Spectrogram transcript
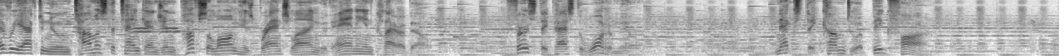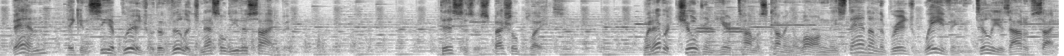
Every afternoon, Thomas the Tank Engine puffs along his branch line with Annie and Clarabel. First, they pass the water mill. Next, they come to a big farm. Then, they can see a bridge with a village nestled either side of it. This is a special place. Whenever children hear Thomas coming along, they stand on the bridge waving until he is out of sight.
